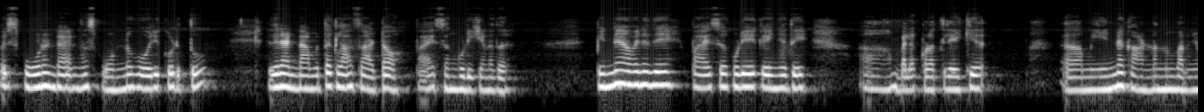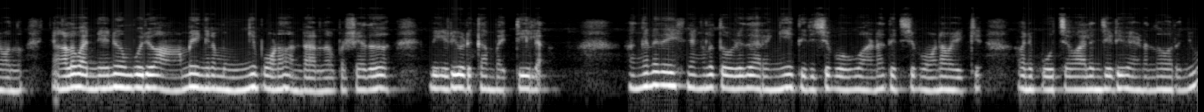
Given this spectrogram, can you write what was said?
ഒരു സ്പൂൺ ഉണ്ടായിരുന്നു. സ്പൂണിന് കോരി കൊടുത്തു. ഇത് രണ്ടാമത്തെ ക്ലാസ് ആട്ടോ പായസം കുടിക്കണത്. പിന്നെ അവനിതേ പായസം കുടിയൊക്കെ കഴിഞ്ഞതേ അമ്പലക്കുളത്തിലേക്ക് മീനിനെ കാണണമെന്നും പറഞ്ഞു വന്നു. ഞങ്ങൾ വന്നതിന് മുമ്പ് ഒരു ആമ ഇങ്ങനെ മുങ്ങി പോണത് കണ്ടായിരുന്നു. പക്ഷേ അത് വീഡിയോ എടുക്കാൻ പറ്റിയില്ല. അങ്ങനെ ഞങ്ങൾ തൊഴുത് ഇറങ്ങി തിരിച്ചു പോവുകയാണ്. തിരിച്ചു പോണ വഴിക്ക് അവന് പൂച്ചവാലൻ ചെടി വേണമെന്ന് പറഞ്ഞു.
